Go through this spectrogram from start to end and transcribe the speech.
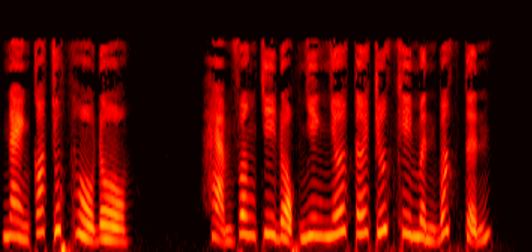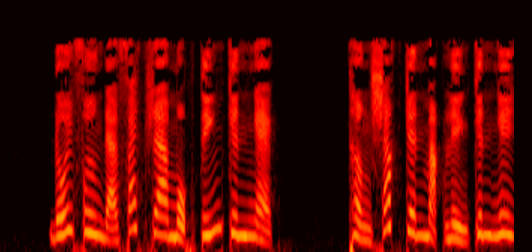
Nàng có chút hồ đồ. Hạm Vân Chi đột nhiên nhớ tới trước khi mình bất tỉnh. Đối phương đã phát ra một tiếng kinh ngạc. Thần sắc trên mặt liền kinh nghi.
